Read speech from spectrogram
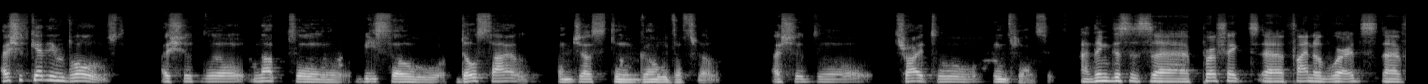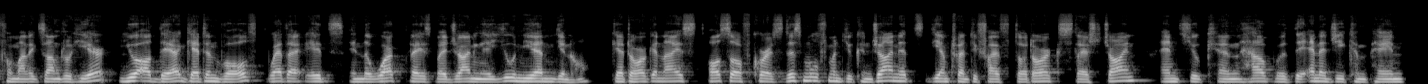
I should get involved. I should uh, not uh, be so docile and just uh, go with the flow. I should uh, try to influence it. I think this is uh, perfect uh, final words uh, from Alexandru here. You out there, get involved, whether it's in the workplace by joining a union, you know, get organized. Also, of course, this movement, you can join it, diem25.org slash join, and you can help with the energy campaign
